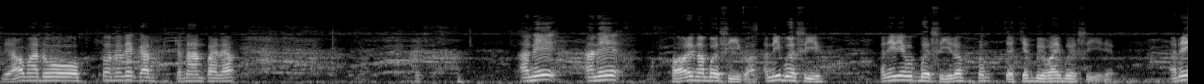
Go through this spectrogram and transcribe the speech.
เดี๋ยวมาดูต้นเล็กๆกันจะนานไปแล้ว อันนี้อันนี้ขอแนะนำเบอร์สี่ก่อน อันนี้เบอร์สี่อันนี้เรียกว่าเบอร์สี่เนาะผมจะเขียนเบอร์ไว้เบอร์สี่เนี่ย อันนี้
